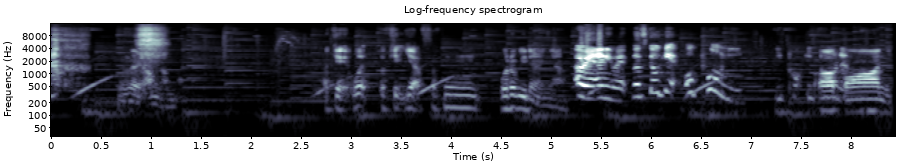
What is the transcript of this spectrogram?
Like, "Om, nom." Okay, what? Okay, yeah, fucking. What are we doing now? Okay, anyway, let's go get Oponi. Ipo- Up Epona. on,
